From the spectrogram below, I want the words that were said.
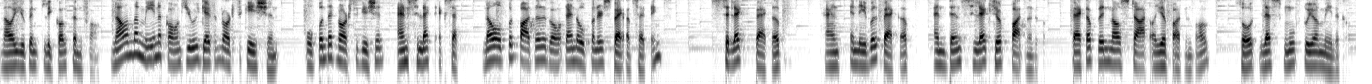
Now you can click on confirm. Now on the main account, you will get a notification. Open that notification and select accept. Now open partner account and open its backup settings. Select backup and enable backup and then select your partner account. Backup will now start on your partner account. So let's move to your main account.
